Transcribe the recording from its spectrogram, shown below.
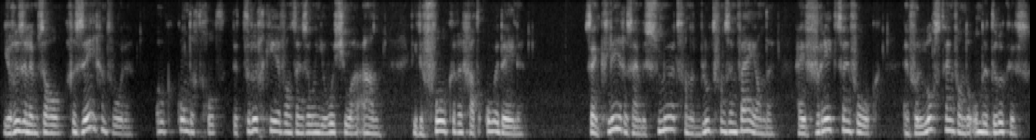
Jeruzalem zal gezegend worden. Ook kondigt God de terugkeer van zijn zoon Jehoshua aan, die de volkeren gaat oordelen. Zijn kleren zijn besmeurd van het bloed van zijn vijanden. Hij wreekt zijn volk en verlost hen van de onderdrukkers.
